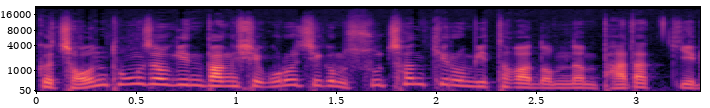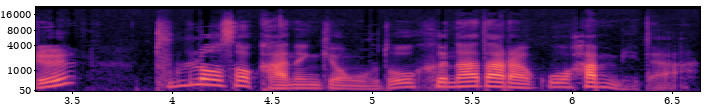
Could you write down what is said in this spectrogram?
그 전통적인 방식으로 지금 수천 킬로미터가 넘는 바닷길을 둘러서 가는 경우도 흔하다라고 합니다.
